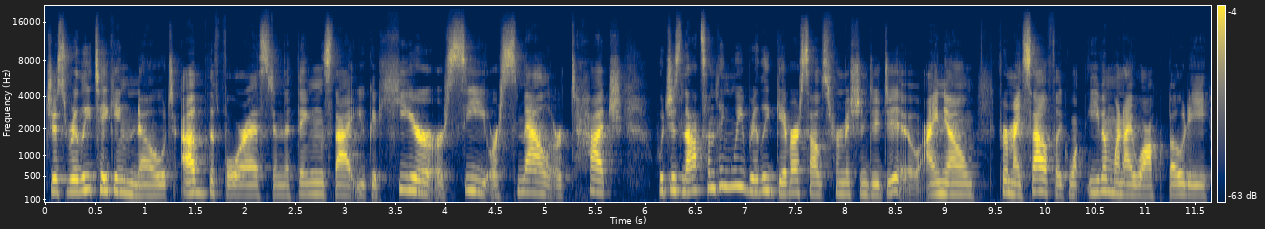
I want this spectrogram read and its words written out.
just really taking note of the forest and the things that you could hear or see or smell or touch which is not something we really give ourselves permission to do. I know for myself, like even when I walk Bodhi,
